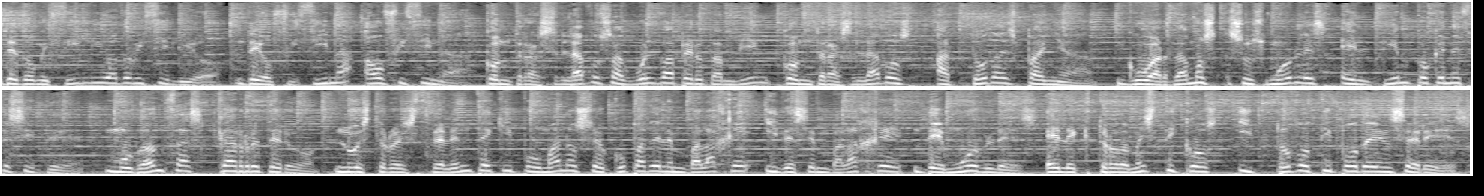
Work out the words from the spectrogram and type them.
de domicilio a domicilio, de oficina a oficina, con traslados a Huelva pero también con traslados a toda España. Guardamos sus muebles el tiempo que necesite. Mudanzas Carretero, nuestro excelente equipo humano se ocupa del embalaje y desembalaje de muebles, electrodomésticos y todo tipo de enseres.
